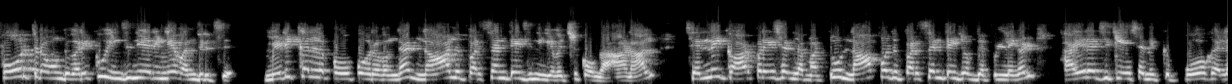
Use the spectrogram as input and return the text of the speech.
ஃபோர்த் ரவுண்ட் வரைக்கும் இன்ஜினியரிங்கே வந்துருச்சு. மெடிக்கல்ல போக போறவங்க நாலு பர்சன்டேஜ் நீங்க வச்சுக்கோங்க. ஆனால் சென்னை கார்பரேஷன்ல மட்டும் நாற்பது பர்சன்டேஜ் ஆஃப் த பிள்ளைகள் ஹையர் எஜுகேஷனுக்கு போகல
